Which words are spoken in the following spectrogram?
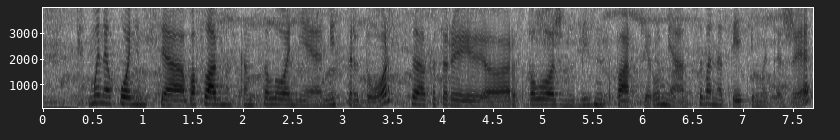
Мы находимся во флагманском салоне Mr. Doors, который э, расположен в бизнес-парке Румянцево на третьем этаже.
